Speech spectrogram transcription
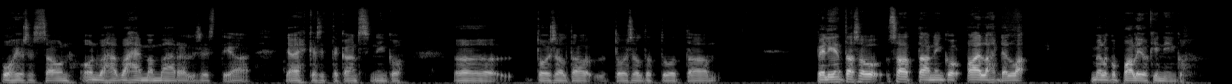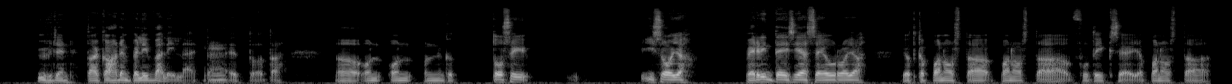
pohjoisessa on, on vähän vähemmän määrällisesti ja, ja ehkä sitten kans niin kuin, ö, toisaalta, toisaalta tuota, pelien taso saattaa niin kuin, ailahdella melko paljonkin niin kuin, yhden tai kahden pelin välillä. Että, mm. et, tuota, on on, on niin tosi isoja perinteisiä seuroja, jotka panostaa, panostaa futikseen ja panostaa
